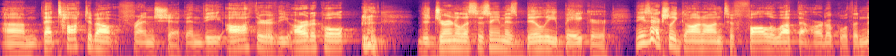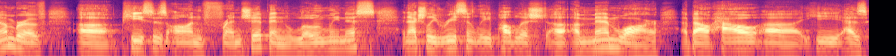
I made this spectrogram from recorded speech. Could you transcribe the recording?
um, that talked about friendship. And the author of the article, the journalist, his name is Billy Baker. And he's actually gone on to follow up that article with a number of uh, pieces on friendship and loneliness, and actually recently published a memoir about how uh, he has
